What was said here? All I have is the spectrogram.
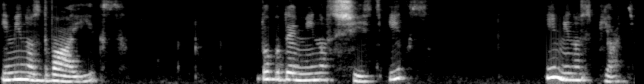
і мінус 2х, то буде мінус 6х і мінус 5.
